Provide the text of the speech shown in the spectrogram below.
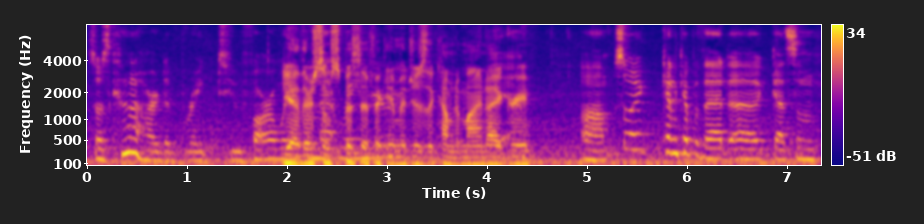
so it's kind of hard to break too far away. Yeah, there's some specific ranger. images that come to mind. I agree. Um, so I kind of kept with that. Uh, got some,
